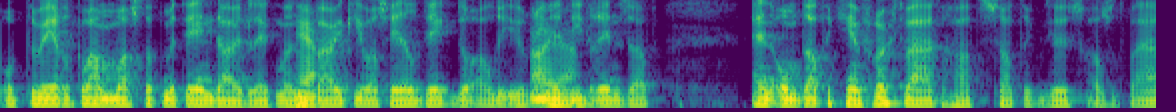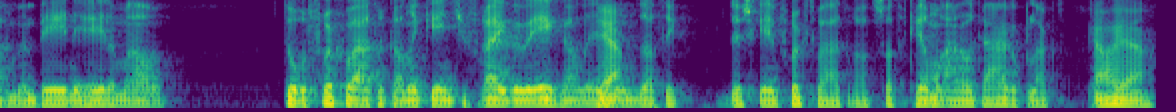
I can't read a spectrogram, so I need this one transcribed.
op de wereld kwam, was dat meteen duidelijk. Mijn Ja. buikje was heel dik door al die urine ja. die erin zat. En omdat ik geen vruchtwater had, zat ik dus als het ware mijn benen helemaal... Door het vruchtwater kan een kindje vrij bewegen. Alleen Ja. omdat ik dus geen vruchtwater had, zat ik helemaal aan elkaar geplakt. Oh ja.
